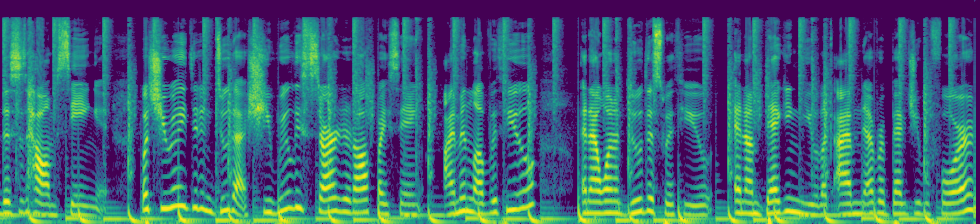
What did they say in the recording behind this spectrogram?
this is how i'm saying it. But she really didn't do that. She really started it off by saying i'm in love with you and i want to do this with you and i'm begging you like i've never begged you before.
